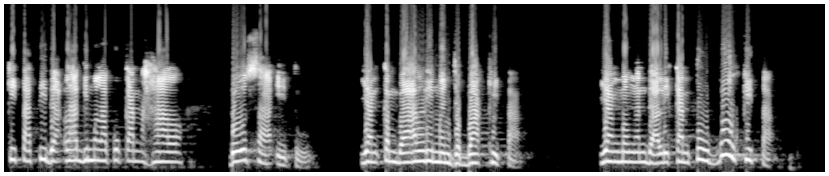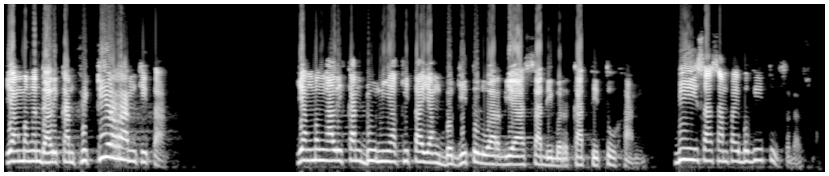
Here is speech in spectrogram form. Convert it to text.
kita tidak lagi melakukan hal dosa itu yang kembali menjebak kita, yang mengendalikan tubuh kita, yang mengendalikan pikiran kita, yang mengalihkan dunia kita yang begitu luar biasa diberkati Tuhan. Bisa sampai begitu, saudara-saudara.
